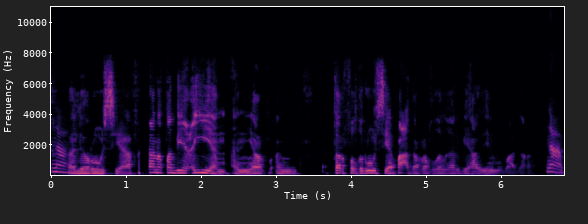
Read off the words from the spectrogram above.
نعم. لروسيا فكان طبيعيا أن يرف... أن ترفض روسيا بعد الرفض الغربي هذه المبادرة. نعم.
